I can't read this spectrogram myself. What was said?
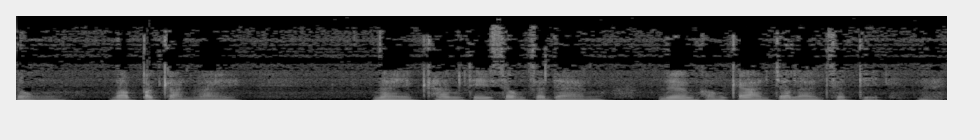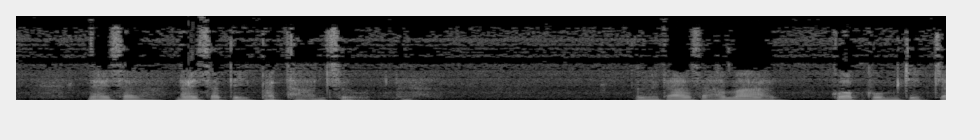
ส่ง รับประกันไว้ ในครั้งที่ทรงแสดงเรื่องของการเจริญสติในในสติปัฏฐานสูตรคือถ้าสามารถควบคุมจิตใจ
